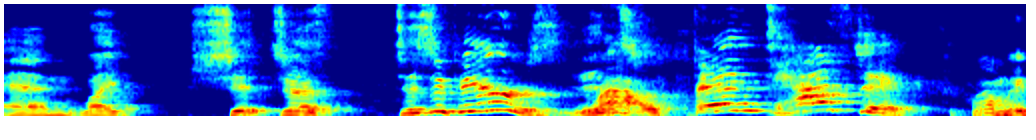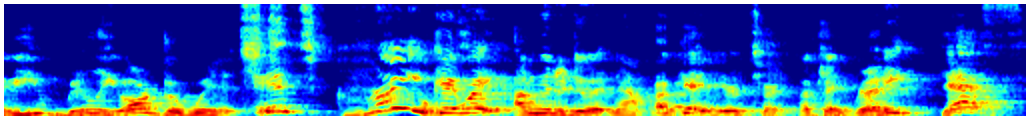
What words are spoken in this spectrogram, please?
and like shit just disappears. It's Wow. fantastic. Well, maybe you really are bewitched. It's great. Okay, wait. I'm going to do it now. Okay, your turn. Okay, ready? Yes.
